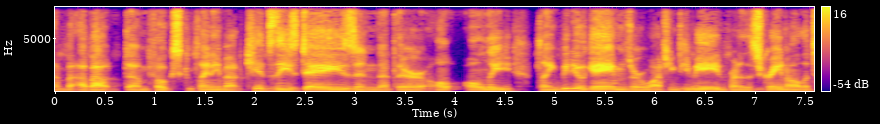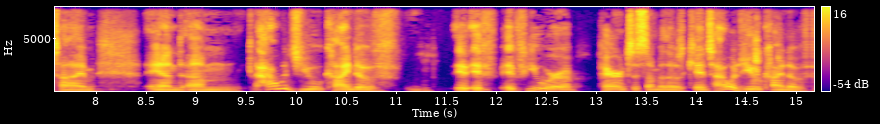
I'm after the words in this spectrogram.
about um, folks complaining about kids these days and that they're o- only playing video games or watching TV in front of the screen all the time. And um, how would you kind of, if if you were a parent to some of those kids, how would you kind of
